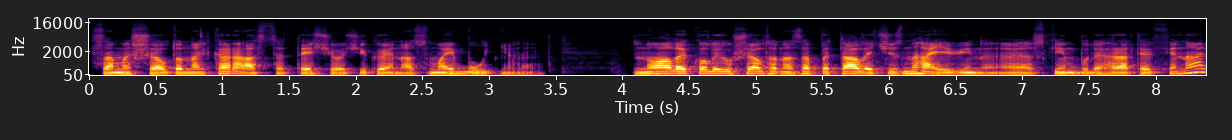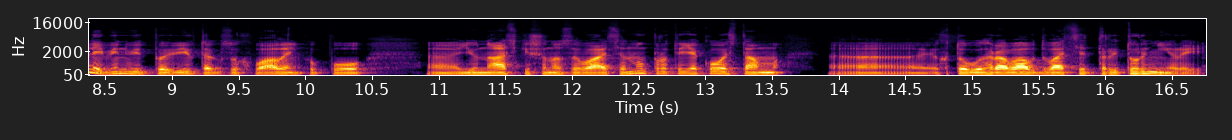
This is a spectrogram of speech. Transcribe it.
саме Шелтон Алькарас це те, що очікує нас в майбутньому. Ну, але коли у Шелтона запитали, чи знає він, е, з ким буде грати в фіналі, він відповів так зухваленько по е, юнацьки, що називається, ну, проти якогось там, е, хто вигравав 23 турніри.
